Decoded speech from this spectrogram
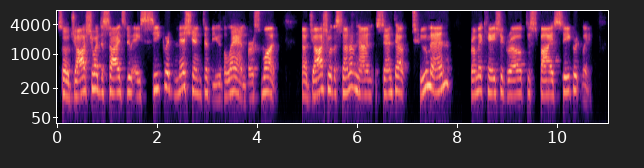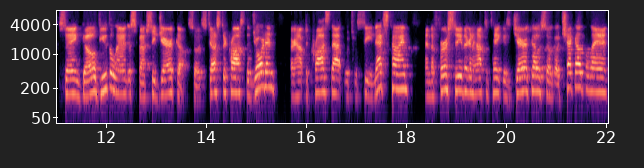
So Joshua decides to do a secret mission to view the land. Verse 1. Now, Joshua the son of Nun sent out two men from Acacia Grove to spy secretly, saying, Go view the land, especially Jericho. So it's just across the Jordan. They're going to have to cross that, which we'll see next time. And the first city they're going to have to take is Jericho. So go check out the land.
